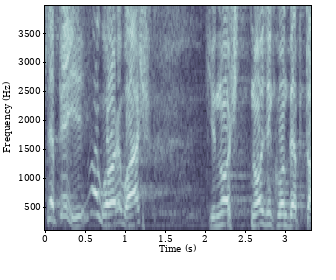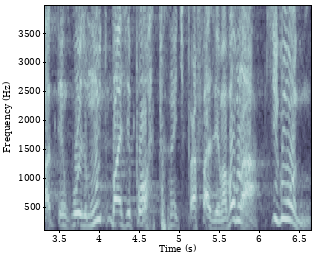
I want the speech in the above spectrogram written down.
CPI. Agora, eu acho que nós, nós enquanto deputados, temos coisa muito mais importante para fazer. Mas vamos lá. Segundo,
